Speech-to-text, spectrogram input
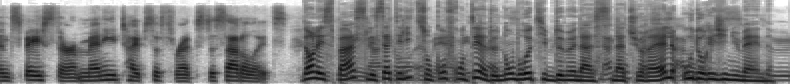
In space, there are many types of threats to satellites. Dans l'espace, les satellites sont confrontés à de nombreux types de menaces, naturelles ou d'origine humaine.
